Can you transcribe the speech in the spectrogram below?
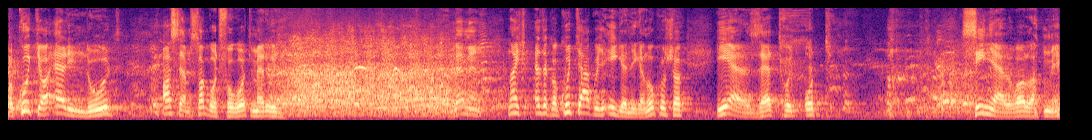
a kutya elindult, azt hiszem szagot fogott, mert úgy bement. Na és ezek a kutyák, ugye igen-igen okosak, jelzett, hogy ott színyel valami.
